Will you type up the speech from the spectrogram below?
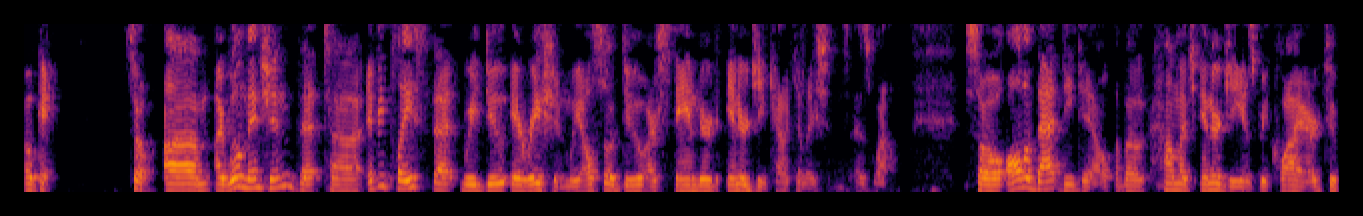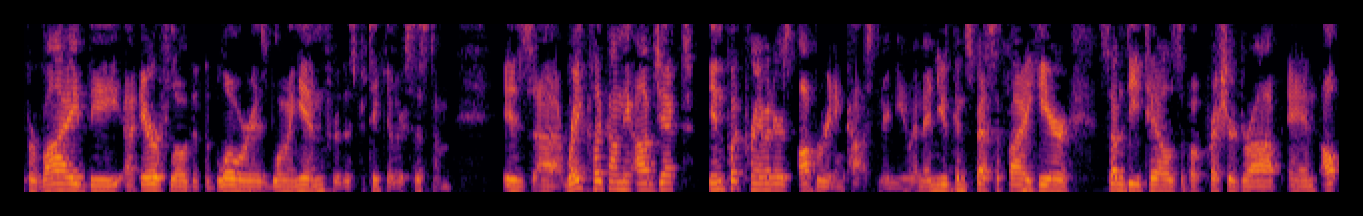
Okay, so um, I will mention that uh, every place that we do aeration, we also do our standard energy calculations as well. So all of that detail about how much energy is required to provide the uh, airflow that the blower is blowing in for this particular system is uh, right click on the object, input parameters, operating cost menu. And then you can specify here some details about pressure drop and all,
